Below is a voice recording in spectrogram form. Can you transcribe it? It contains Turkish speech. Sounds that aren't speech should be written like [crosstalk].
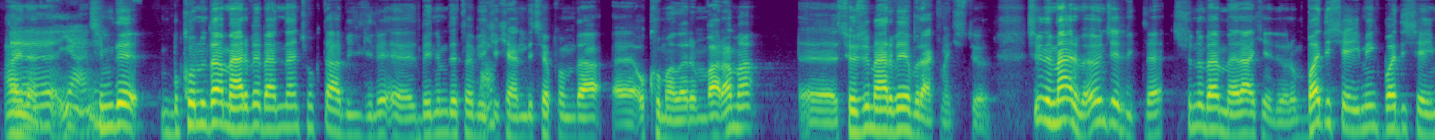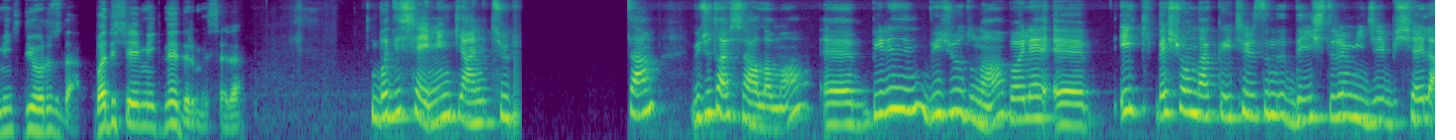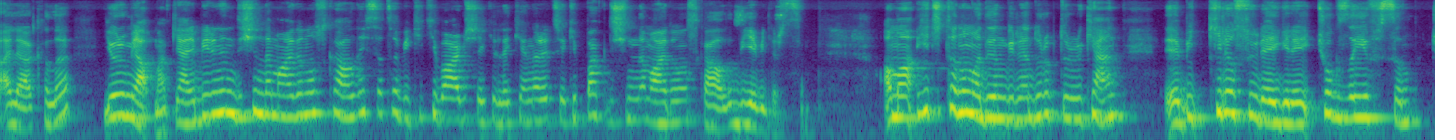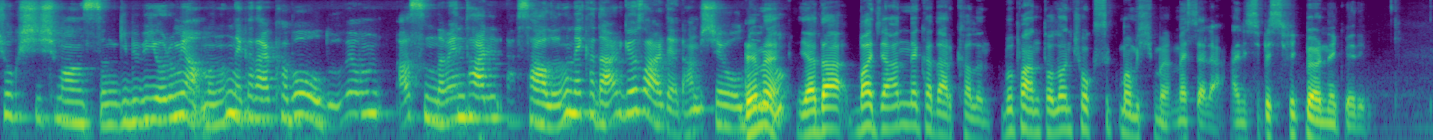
Ee, Aynen. yani Şimdi bu konuda Merve benden çok daha bilgili. Ee, benim de tabii ki kendi çapımda e, okumalarım var ama e, sözü Merve'ye bırakmak istiyorum. Şimdi Merve öncelikle şunu ben merak ediyorum. Body shaming, body shaming diyoruz da. Body shaming nedir mesela? body shaming yani Türkçem vücut aşağılama. Ee, birinin vücuduna böyle e, ilk 5-10 dakika içerisinde değiştiremeyeceği bir şeyle alakalı yorum yapmak. Yani birinin dişinde maydanoz kaldıysa tabii ki kibar bir şekilde kenara çekip bak dişinde maydanoz kaldı diyebilirsin. Ama hiç tanımadığın birine durup dururken e, bir kilosuyla ilgili çok zayıfsın, çok şişmansın gibi bir yorum yapmanın ne kadar kaba olduğu ve onun aslında mental sağlığını ne kadar göz ardı eden bir şey Değil mi? olduğunu. Ya da bacağın ne kadar kalın? Bu pantolon çok sıkmamış mı mesela? Hani spesifik bir örnek vereyim.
